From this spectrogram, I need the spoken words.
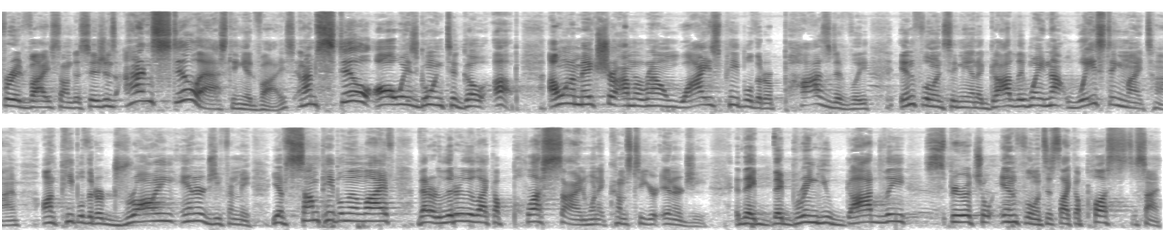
for advice on decisions. I'm still asking advice and I'm still always going to go up. I want to make sure I'm around wise people that are positively influencing me in a godly way, not wasting my time on people that are drawing energy from me. You have some people in life that are literally like a plus sign when it comes to your energy. And they, they bring you godly spiritual influence. It's like a plus sign.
